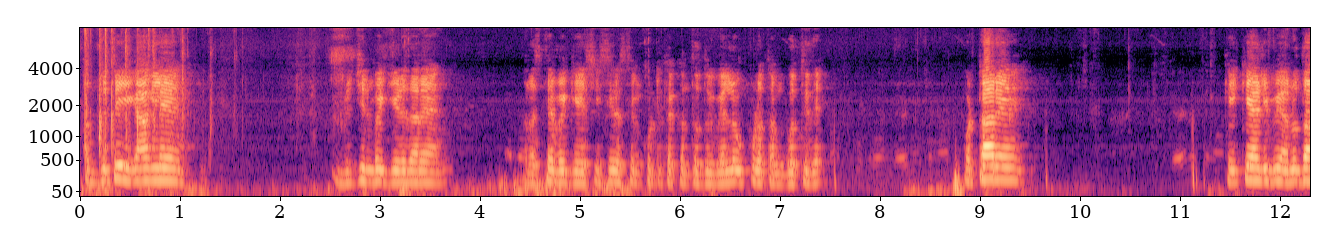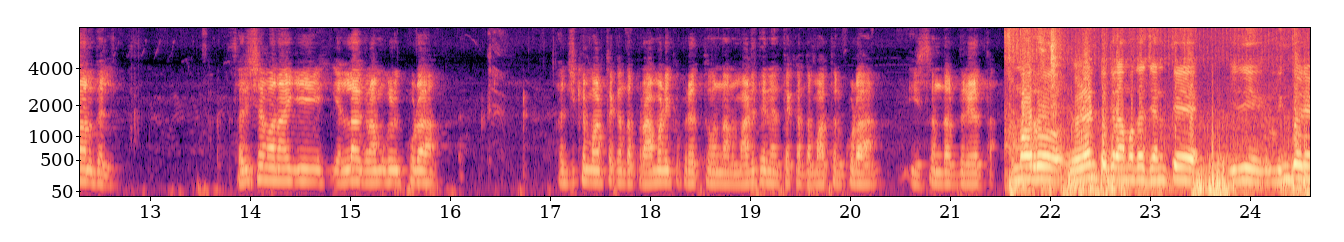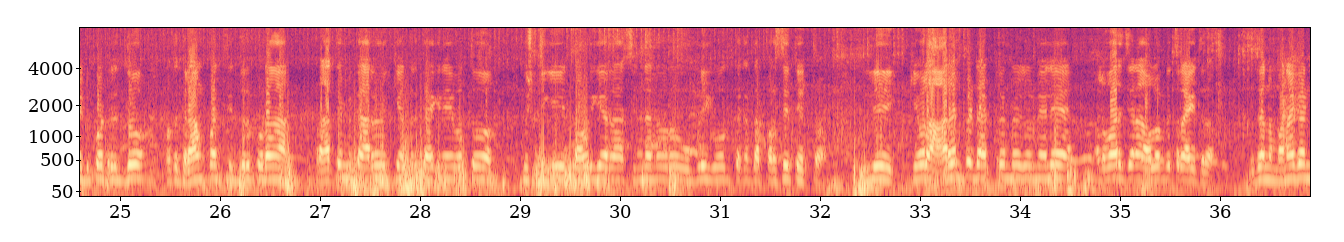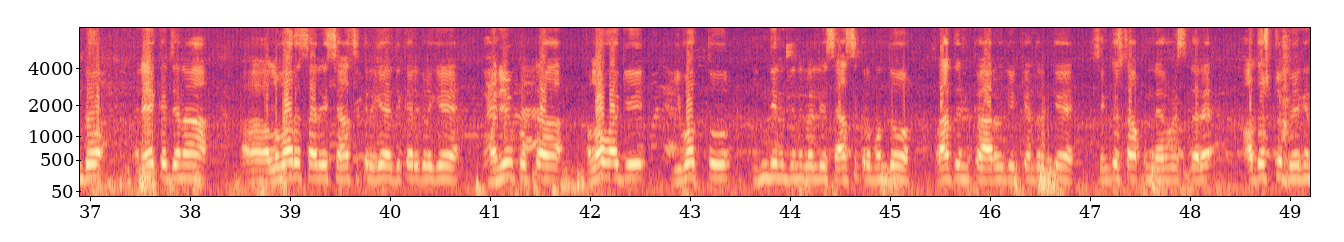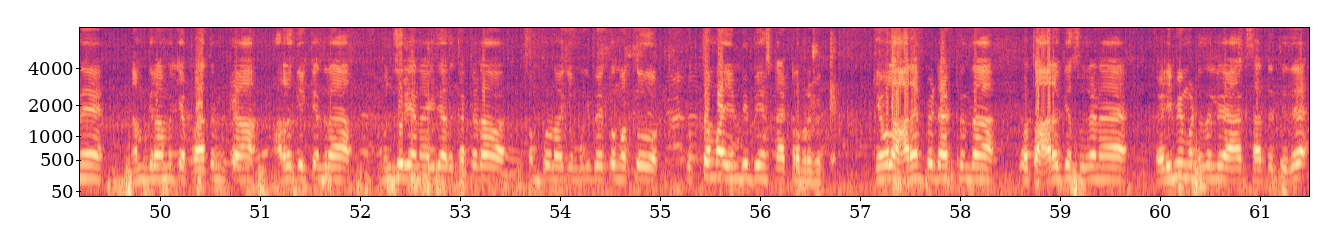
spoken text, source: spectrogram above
ಅದ್ರ ಜೊತೆ ಈಗಾಗಲೇ ಬ್ರಿಡ್ಜಿನ ಬಗ್ಗೆ ಹೇಳಿದ್ದಾರೆ. ರಸ್ತೆ ಬಗ್ಗೆ ಸಿ ಸಿ ರಸ್ತೆಗಳು ಕೊಟ್ಟಿರ್ತಕ್ಕಂಥದ್ದು ಇವೆಲ್ಲವೂ ಕೂಡ ತಮ್ಗೆ ಗೊತ್ತಿದೆ. ಒಟ್ಟಾರೆ K K R D B ಅನುದಾನದಲ್ಲಿ ಸರಿಸಮನಾಗಿ ಎಲ್ಲ ಗ್ರಾಮಗಳಿಗೂ ಕೂಡ ಹಂಚಿಕೆ ಮಾಡ್ತಕ್ಕಂಥ ಪ್ರಾಮಾಣಿಕ ಪ್ರಯತ್ನವನ್ನು ನಾನು ಮಾಡಿದ್ದೇನೆ ಅಂತಕ್ಕಂಥ ಮಾತನ್ನು ಕೂಡ ಈ ಸಂದರ್ಭದಲ್ಲಿ ಹೇಳ್ತಾ. ಸುಮಾರು ಏಳೆಂಟು ಗ್ರಾಮದ ಜನತೆ ಇಲ್ಲಿ ಲಿಂಗದಳ್ಳಿ ಹೆಡ್ ಮತ್ತು ಗ್ರಾಮ ಪಂಚಾಯತ್ ಇದ್ದರೂ ಕೂಡ ಪ್ರಾಥಮಿಕ ಆರೋಗ್ಯ ಕೇಂದ್ರಕ್ಕಾಗಿನೇ ಇವತ್ತು ಕುಷ್ಟಗಿ ತಾವರಿಗೆರ ಸಿಂಧನೂರು, ಹುಬ್ಳಿಗೆ ಹೋಗ್ತಕ್ಕಂಥ ಪರಿಸ್ಥಿತಿ ಇತ್ತು. ಇಲ್ಲಿ ಕೇವಲ ಆರ್ ಎಂ ಪಿ ಡಾಕ್ಟರ್ ಮೇಲೆ ಹಲವಾರು ಜನ ಅವಲಂಬಿತರಾಯಿದ್ರು ಇದನ್ನು ಮನಗಂಡು ಅನೇಕ ಜನ ಹಲವಾರು ಸಾರಿ ಶಾಸಕರಿಗೆ, ಅಧಿಕಾರಿಗಳಿಗೆ ಮನವಿ ಕೊಟ್ಟ ಫಲವಾಗಿ ಇವತ್ತು ಇಂದಿನ ದಿನಗಳಲ್ಲಿ ಶಾಸಕರು ಬಂದು ಪ್ರಾಥಮಿಕ ಆರೋಗ್ಯ ಕೇಂದ್ರಕ್ಕೆ ಶಂಕುಸ್ಥಾಪನೆ ನೆರವೇರಿಸಿದ್ದಾರೆ. ಆದಷ್ಟು ಬೇಗನೆ ನಮ್ಮ ಗ್ರಾಮಕ್ಕೆ ಪ್ರಾಥಮಿಕ ಆರೋಗ್ಯ ಕೇಂದ್ರ ಮಂಜೂರಿ ಏನಾಗಿದೆ ಅದು ಕಟ್ಟಡ ಸಂಪೂರ್ಣವಾಗಿ ಮುಗಿಬೇಕು ಮತ್ತು ಉತ್ತಮ M B B S doctor ಬರಬೇಕು. ಕೇವಲ ಆರ್ ಎಂ ಪಿ ಡಾಕ್ಟ್ರಿಂದ ಇವತ್ತು ಆರೋಗ್ಯ ಸುಧಾರಣೆ ಕಡಿಮೆ ಮಟ್ಟದಲ್ಲಿ ಆಗ ಸಾಧ್ಯತೆ ಇದೆ.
